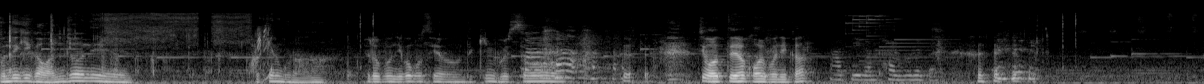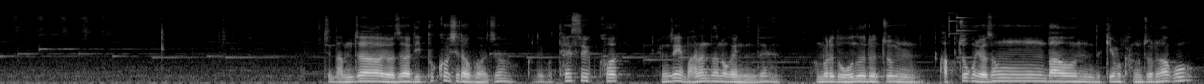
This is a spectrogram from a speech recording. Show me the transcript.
분위기가 완전히 바뀌는구나. 여러분 이거 보세요. 느낌이 벌써. 지금 어때요? 거울 보니까? 아직은 잘 모르겠어요. 이제 남자 여자 리프컷이라고 하죠? 그리고 테슬컷. 굉장히 많은 단어가 있는데 아무래도 오늘은 좀 앞쪽은 여성다운 느낌을 강조를 하고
